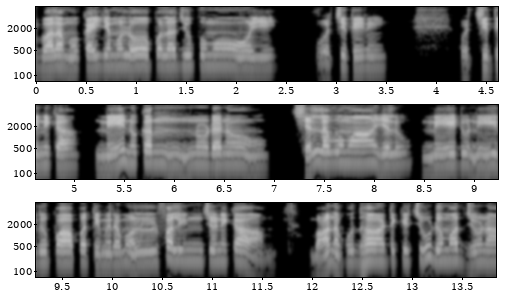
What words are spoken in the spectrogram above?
బలము కయ్యము లోపల జూపుమోయి వచ్చి తిని వచ్చి తినిక నేను కర్ణుడను చెల్లవు మాయలు నేడు నీదు పాప తిమిరముల్ ఫలించునిక బాణపు ధాటికి చూడు మర్జునా.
